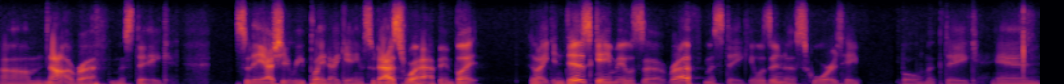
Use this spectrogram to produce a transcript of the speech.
um, not a ref mistake. So they actually replayed that game. So that's what happened. But like in this game, it was a ref mistake. It wasn't a score table mistake, and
